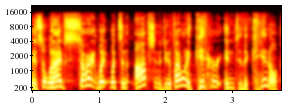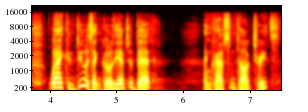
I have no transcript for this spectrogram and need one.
And so, what I've started, what, what's an option to do, if I want to get her into the kennel, what I can do is I can go to the edge of the bed and grab some dog treats,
